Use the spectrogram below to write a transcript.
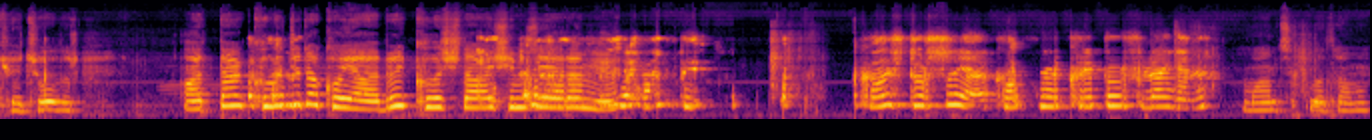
Kötü olur. Hatta kılıcı da koy abi. Kılıç daha işimize yaramıyor. Kılıç dursun ya. Kılıç creeper falan gelir. Mantıklı tamam.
